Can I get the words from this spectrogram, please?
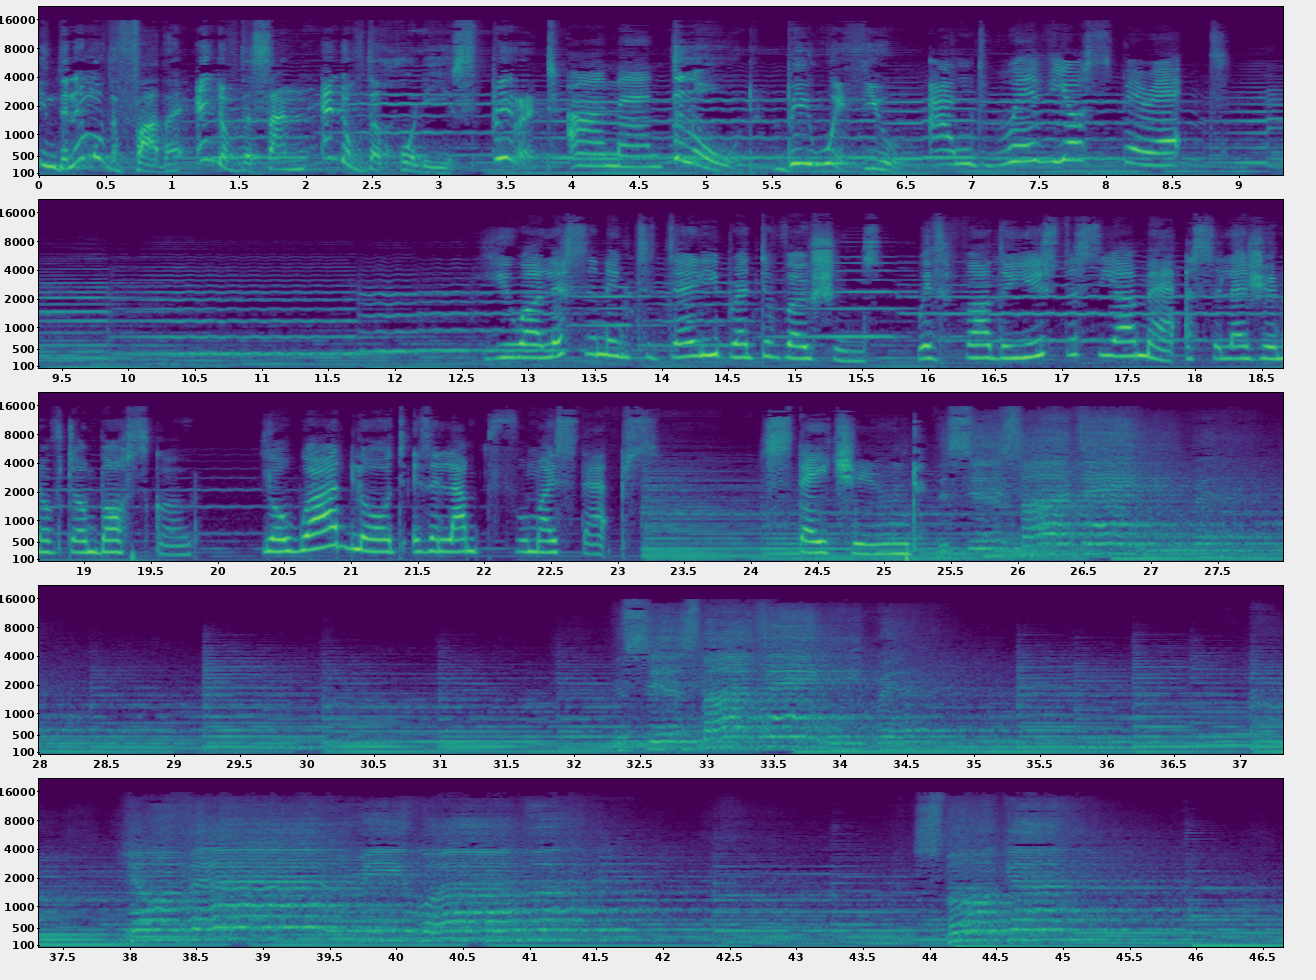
In the name of the Father, and of the Son, and of the Holy Spirit. Amen. The Lord be with you. And with your spirit. You are listening to Daily Bread Devotions with Father Eustace Siame, a Salesian of Don Bosco. Your word, Lord, is a lamp for my steps. Stay tuned. This is my daily This is my daily bread. Your very word spoken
